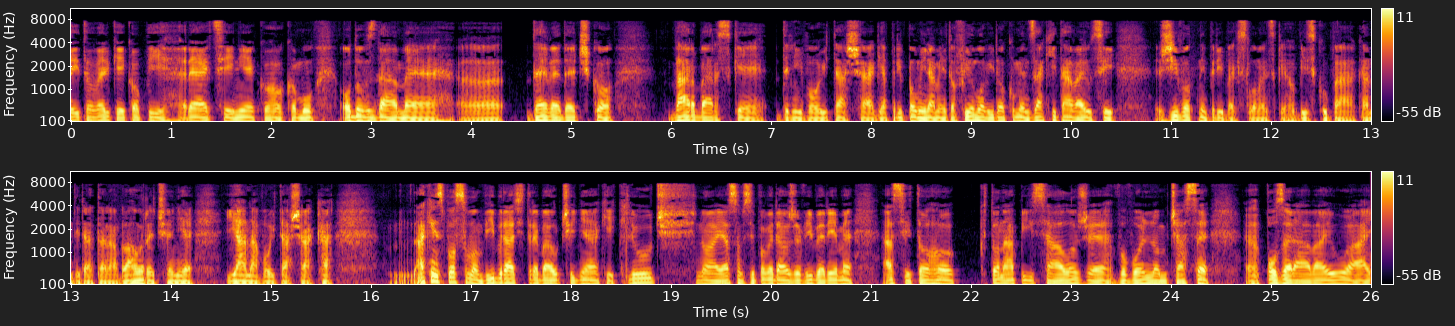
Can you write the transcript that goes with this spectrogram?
tejto veľkej kopy reakcií niekoho, komu odovzdáme uh, DVDčko Barbarské dni Vojtašák. Ja pripomínam, je to filmový dokument zachytávajúci životný príbeh slovenského biskupa a kandidáta na blahorečenie Jana Vojtašáka. Akým spôsobom vybrať, treba učiť nejaký kľúč. No a ja som si povedal, že vyberieme asi toho, kto napísal, že vo voľnom čase e, pozerávajú aj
